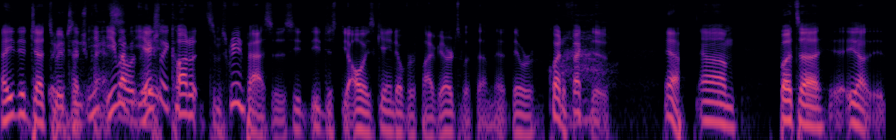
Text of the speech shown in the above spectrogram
Uh, he did jet Like sweeps, and he, he, would- would he actually caught some screen passes. He, he just he always gained over five yards with them. They were quite effective. Yeah. Um, but uh, you know, th-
